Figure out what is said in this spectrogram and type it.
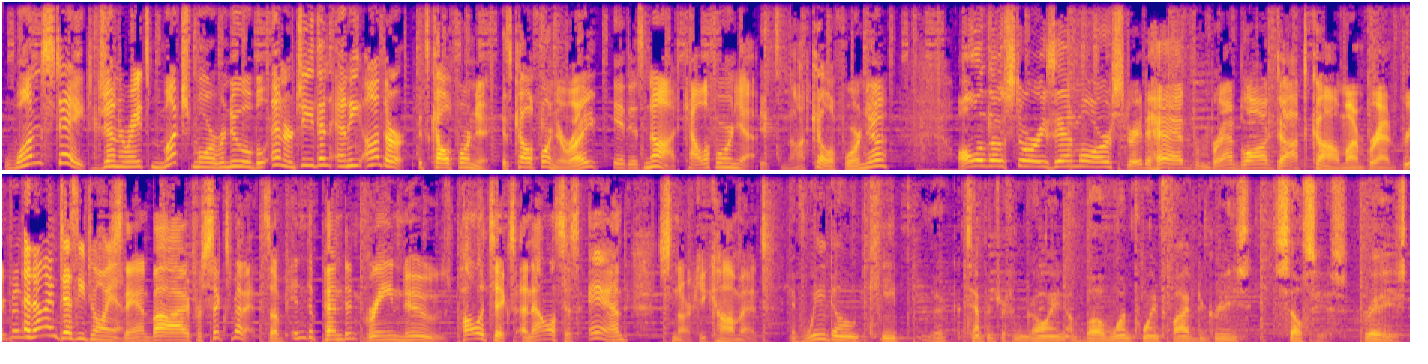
one state generates much more renewable energy than any other. It's California. It's California, right? It is not California. It's not California? All of those stories and more straight ahead from BradBlog.com. I'm Brad Friedman. And I'm Desi Doyen. Stand by for six minutes of independent green news, politics, analysis, and snarky comment. If we don't keep the temperature from going above 1.5 degrees Celsius raised,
